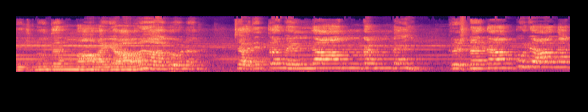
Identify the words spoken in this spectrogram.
വിഷ്ണുതന്മായ ഗുണ ചരിത്രമെല്ലാം കൃഷ്ണനാം പുരാണ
